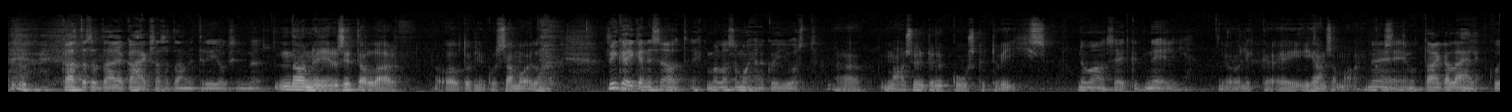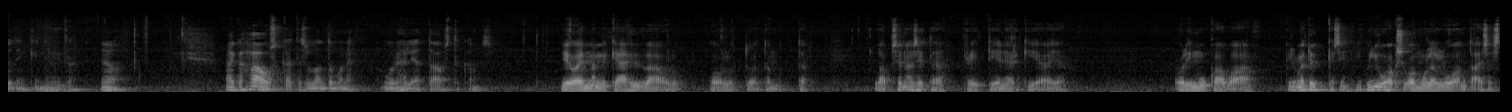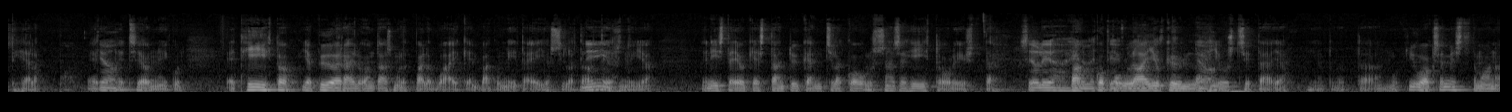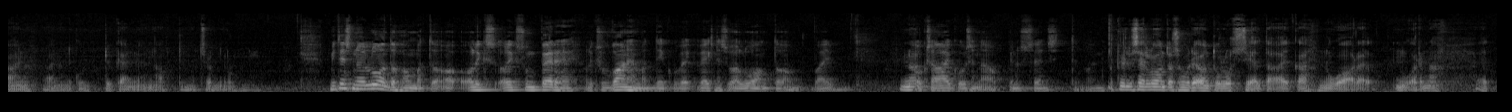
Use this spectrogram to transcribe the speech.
200 ja 800 metriä juoksin myös. No niin, no sitten ollaan oltu niin kuin samoilla. Minkä ikäinen sä oot? Ehkä me ollaan samoihin aikoihin juostu. Öö, mä oon syntynyt 65, No mä oon 74. joo, eli ei ihan sama aika. No ei, mutta aika lähelle kuitenkin. Niin. Tota, joo. Aika hauskaa, että sulla on tommonen urheilijatausta kanssa. Joo, en mä mikään hyvä ollut, ollut tuota, mutta lapsena sitä riitti energiaa ja oli mukavaa. Kyllä mä tykkäsin. Niin juoksu on mulle luontaisesti helppoa. Et, Joo. et se on niin kuin, et hiihto ja pyöräily on taas mulle paljon vaikeampaa, kun niitä ei ole sillä tavalla Niin just. tehnyt. Ja, ja niistä ei oikeastaan tykännyt, sillä koulussahan se hiihto oli just sitä Se oli ihan pakkopullaa jo kyllä, Joo. just sitä. Ja, ja tuota, mutta juoksemista mä oon aina, aina niin kuin tykännyt ja nauttinut, että se on ollut niin. Mites nuo luontohommat, o- oliks, oliks sun perhe, oliks sun vanhemmat, niin kuin veikö ne sua luontoon vai no. Onko sä aikuisena oppinut sen sitten vai mitä? Kyllä se luontosuhde on tullut sieltä aika nuore, nuorena. Et,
